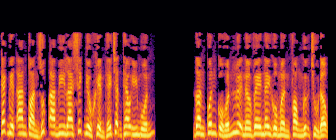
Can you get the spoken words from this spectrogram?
Cách biệt an toàn giúp Abi Leipzig điều khiển thế trận theo ý muốn. Đoàn quân của huấn luyện NV Nagelsmann phòng ngự chủ động,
